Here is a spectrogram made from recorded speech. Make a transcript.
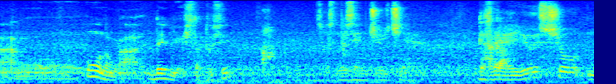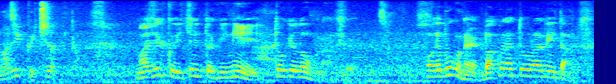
あの大野がデビューした年。あそうです2011年。ですか。優勝マジック1だったんですよ。マジック1の時に東京ドームなんですよ。ほんで僕ねバックネット裏にいたんです。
